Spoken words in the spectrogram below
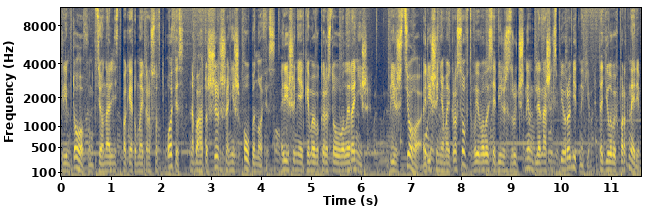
Крім того, функціональність пакету Microsoft Office набагато ширша ніж OpenOffice, рішення, яке ми використовували раніше. Більш цього, рішення Microsoft виявилося більш зручним для наших співробітників та ділових партнерів,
